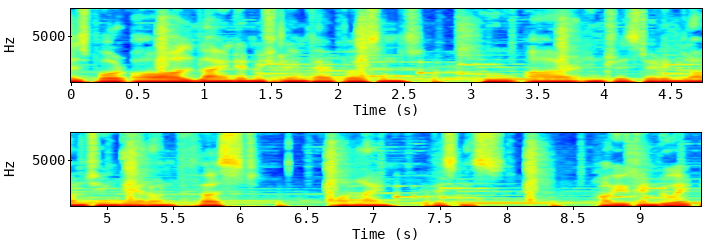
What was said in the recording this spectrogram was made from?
is for all blind and visually impaired persons who are interested in launching their own first online business. How you can do it?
